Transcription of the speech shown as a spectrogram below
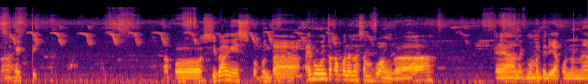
ah, hectic. Tapos si Bangis pupunta, ay pupunta ka pala ng Sambuanga. Kaya nagmamadali ako na, na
